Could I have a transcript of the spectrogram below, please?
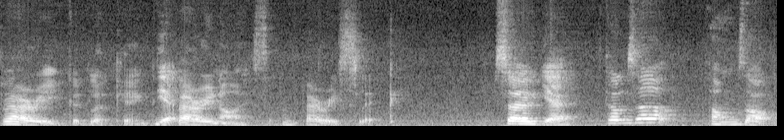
very good looking, Yeah. very nice and very slick. So yeah, thumbs up. Thumbs up.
